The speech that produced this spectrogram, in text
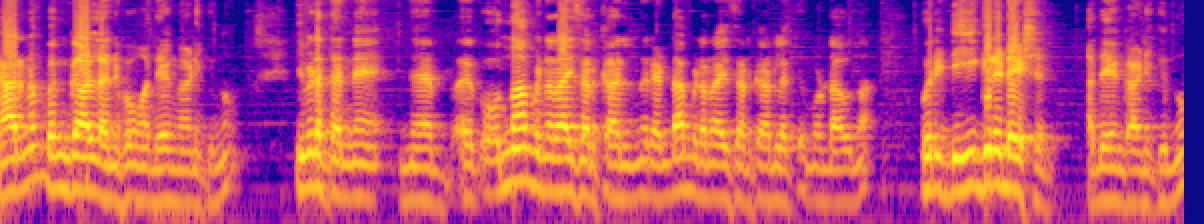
കാരണം ബംഗാളിലെ അനുഭവം അദ്ദേഹം കാണിക്കുന്നു. ഇവിടെ തന്നെ ഒന്നാം പിണറായി സർക്കാരിൽ നിന്ന് രണ്ടാം പിണറായി സർക്കാരിൽ എത്തുമ്പോൾ ഉണ്ടാകുന്ന ഒരു ഡീഗ്രഡേഷൻ അദ്ദേഹം കാണിക്കുന്നു.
